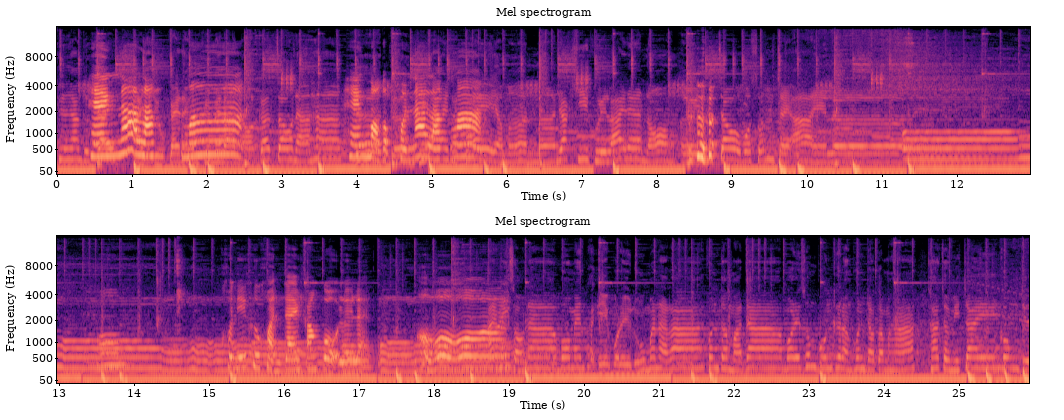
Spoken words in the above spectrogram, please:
คืองานถูกใจเพลงน่ารักไอ้อยอยู่ใกล้ไหนลมคืนเวลานอนก็เจ้านะฮัก เพลงเหมาะกับคนน่ารักมากเมิ นเมินอยากขี้คุยไล่แน่น้อง เอ้ยเจ้าบ่สนใจอายเลยโอ้คนนี้คือขวัญใจฟังโกะเลยแหละ โอ้โอ้โหไอ้แม่นสาวหน้าบ่แม่นพระเอกบ่ได้รู้มันน่ารักคนธร รมดาบ่ได้สมบูรณ์คือหลังคนเจ้าตามหา ถ้าเจ้ามีใจมันคงจะ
